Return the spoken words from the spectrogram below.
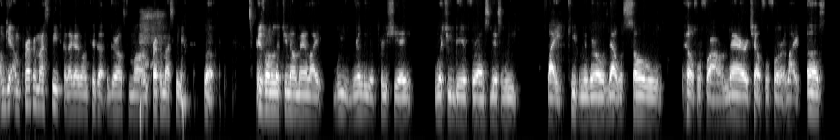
I'm getting, I'm prepping my speech because I gotta go and pick up the girls tomorrow. I'm prepping my speech. Look, I just want to let you know, man, like we really appreciate what you did for us this week. Like keeping the girls, that was so helpful for our marriage, helpful for like us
